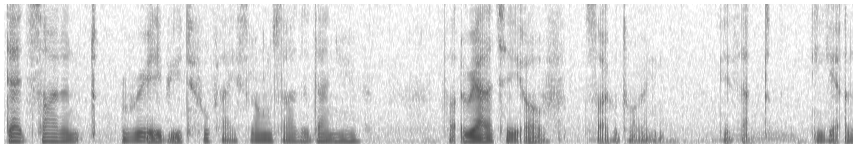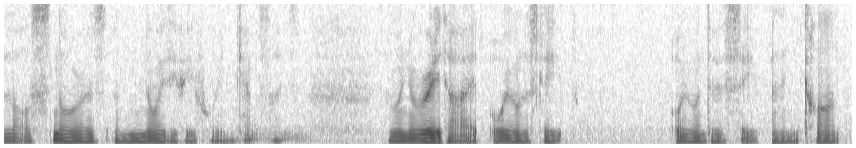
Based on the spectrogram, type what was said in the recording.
Dead silent, really beautiful place alongside the Danube. But the reality of cycle touring is that you get a lot of snorers and noisy people in campsites. And when you're really tired, all you want to sleep, all you want to do is sleep, and then you can't.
